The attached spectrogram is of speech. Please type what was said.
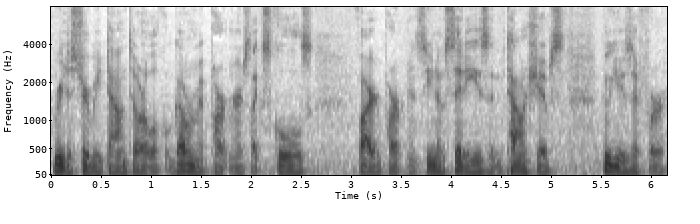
redistribute down to our local government partners like schools, fire departments, you know, cities and townships who use it for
